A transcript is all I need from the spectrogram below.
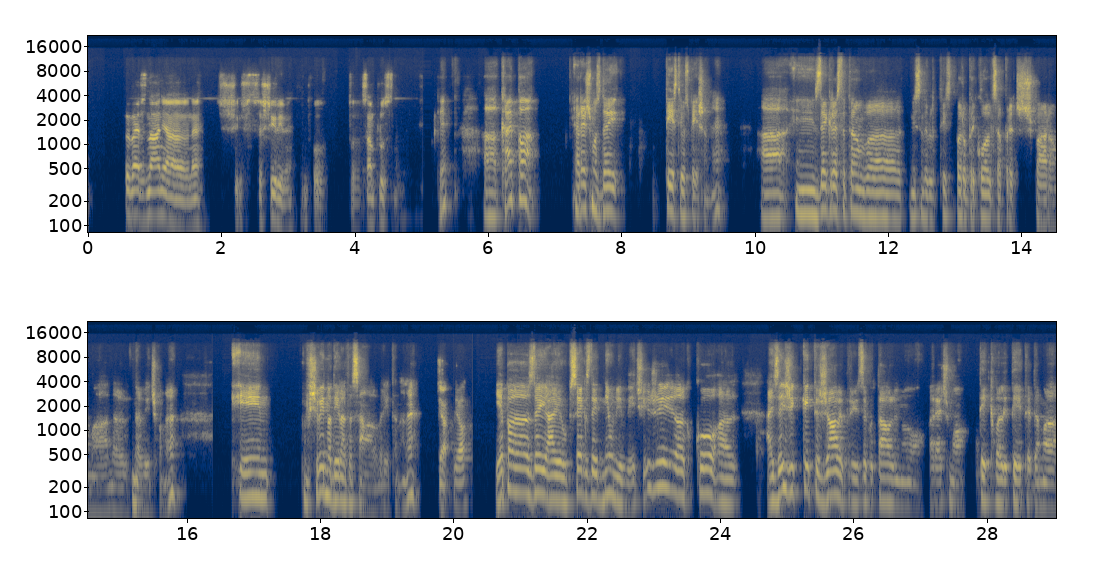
Več znanja ne, ši, se širi, ne. Tako, to je sam plus. Okay. Uh, kaj pa, rečemo zdaj, test je uspešen. Ne? Uh, in zdaj greš tam v, mislim, da je bilo tisto prvo prikolca pred šparom na, na večo. Uh, in še vedno delate sama, verjetno. Ja. ja. Je pa zdaj, ali je obseg zdaj dnevni večji, že, ali, kako, ali, ali zdaj že kaj težave pri zagotavljanju rečemo, te kvalitete, da ima.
